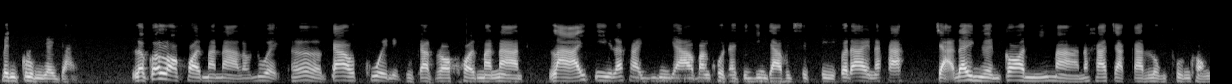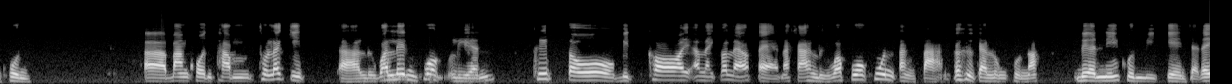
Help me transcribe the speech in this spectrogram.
เป็นกลุ่มใหญ่ ๆ แล้วก็รอคอยมานานแล้วด้วย เออเก้าถ้วยเนี่ยคือการรอคอยมานาน หลายปีแล้วค่ะยิงยาวบางคนอาจจะยิงยาวเป็นสิบปีก็ได้นะคะ จะได้เงินก้อนนี้มานะคะ จากการลงทุนของคุณบางคนทำธุรกิจหรือว่าเล่นพวกเหรียญคริปโตบิตคอยอะไรก็แล้วแต่นะคะ หรือว่าพวกหุ้นต่างๆ ก็คือการลงทุนเนาะเดือนนี้คุณมีเกณฑ์จะได้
